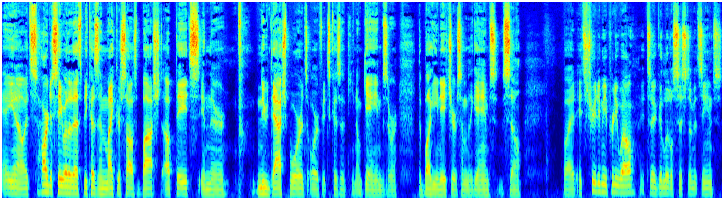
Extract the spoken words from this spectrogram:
Eh, you know, it's hard to say whether that's because of Microsoft's botched updates in their new dashboards, or if it's because of you know games or the buggy nature of some of the games. So, but it's treated me pretty well. It's a good little system, it seems.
